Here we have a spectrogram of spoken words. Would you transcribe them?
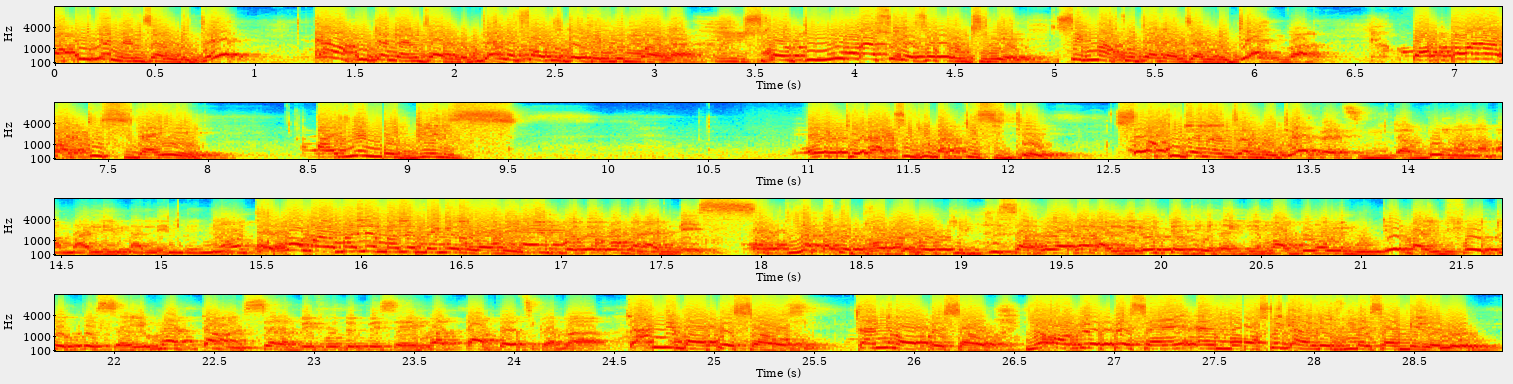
akuta na nzambe te eh, akuta na nzambe ntango fo akutaki ndimana sikoyo kinduma soki ezokontinue sima akuta na nzambe te papa wana bakisi na ye aye na eglise eke atiki bakisi te so akuta na nzambe te moto abomanaka malemalembe obomana malemalembe ngelo waniyaba de problèmeokitisa koya kaka lelo te directement abongoli motema il faut topesa ye mwa temps sere mpe faut topesa ye mwa temps mpo atika ba tani bapesa o tani bapesa o yo obi opesa ye un mois soki enlèvement esami lelo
